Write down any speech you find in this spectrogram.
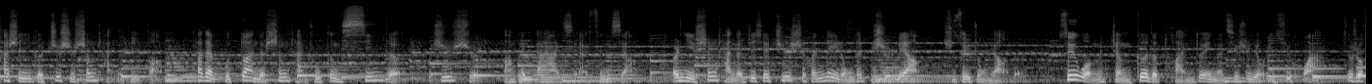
它是一个知识生产的地方，它在不断的生产出更新的知识，然后跟大家一起来分享。而你生产的这些知识和内容的质量是最重要的。所以我们整个的团队呢，其实有一句话，就是说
